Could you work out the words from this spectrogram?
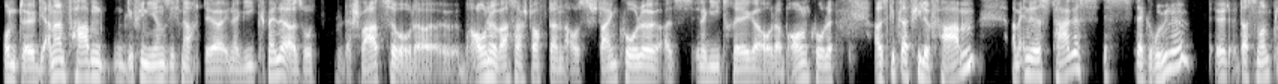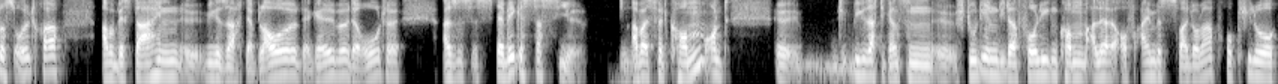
Und äh, die anderen Farben definieren sich nach der Energiequelle, also der schwarze oder äh, braune Wasserstoff dann aus Steinkohle als Energieträger oder Braunkohle. Also es gibt da viele Farben. Am Ende des Tages ist der grüne das Nonplusultra. Aber bis dahin, wie gesagt, der blaue, der gelbe, der rote. Also es ist, der Weg ist das Ziel. Mhm. Aber es wird kommen und äh, wie gesagt, die ganzen äh, Studien, die da vorliegen, kommen alle auf ein bis zwei Dollar pro Kilo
